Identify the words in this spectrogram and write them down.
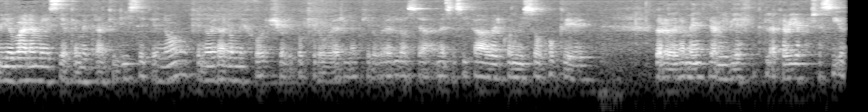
Mi hermana me decía que me tranquilice, que no, que no era lo mejor. Yo le digo, quiero verla, quiero verla. O sea, necesitaba ver con mis ojos que verdaderamente era mi viejita la que había fallecido.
